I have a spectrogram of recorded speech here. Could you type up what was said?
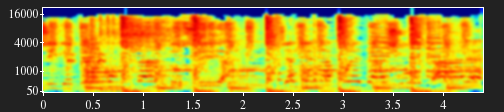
Sigue preguntándose si alguien la puede ayudar.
